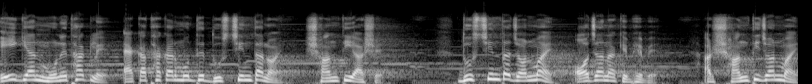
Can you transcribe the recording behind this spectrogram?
এই জ্ঞান মনে থাকলে একা থাকার মধ্যে দুশ্চিন্তা নয়, শান্তি আসে। দুশ্চিন্তা জন্মায় অজানাকে ভেবে, আর শান্তি জন্মায়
